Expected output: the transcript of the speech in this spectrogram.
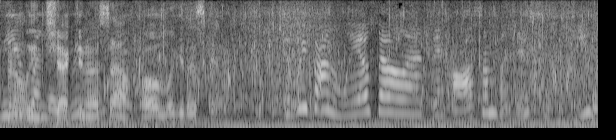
Definitely checking us out. Oh, look at this guy. If we found whales, that would have been awesome, but this is huge.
